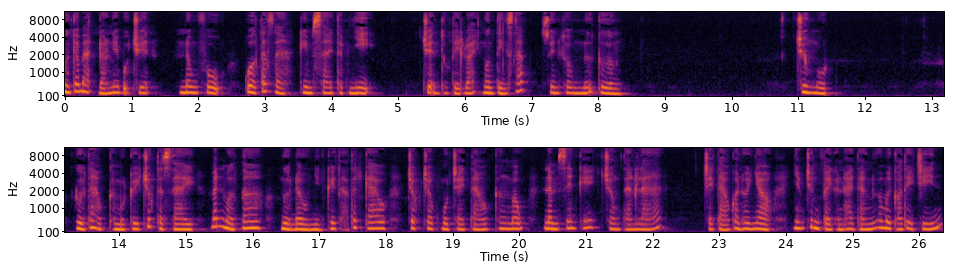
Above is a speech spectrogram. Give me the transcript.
Mời các bạn đón nghe bộ truyện Nông Phụ của tác giả Kim Sai Thập Nhị Chuyện thuộc thể loại ngôn tình sắc, xuyên không nữ cường Chương 1 Hứa Thảo cầm một cây trúc thật dài, mắt mở to, ngửa đầu nhìn cây táo thật cao, chọc chọc một trái táo căng mộng nằm xen kẽ trong tán lá. Trái táo còn hơi nhỏ, nhắm chừng phải gần 2 tháng nữa mới có thể chín.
